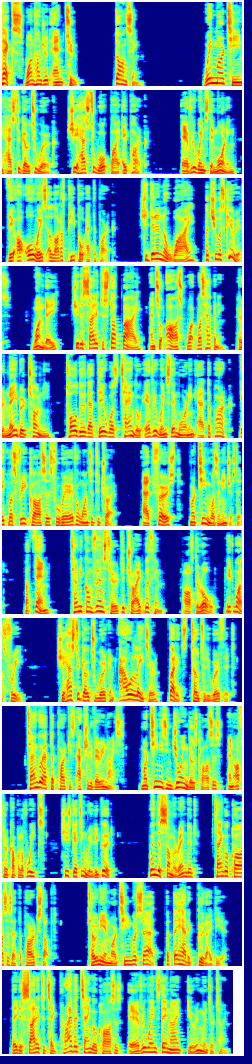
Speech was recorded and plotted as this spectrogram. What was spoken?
Text 102 Dancing When Martine has to go to work, she has to walk by a park. Every Wednesday morning, there are always a lot of people at the park. She didn't know why, but she was curious. One day, she decided to stop by and to ask what was happening. Her neighbor Tony told her that there was tango every Wednesday morning at the park. It was free classes for whoever wanted to try. At first, Martine wasn't interested, but then Tony convinced her to try it with him. After all, it was free. She has to go to work an hour later, but it's totally worth it. Tango at the park is actually very nice. Martine is enjoying those classes, and after a couple of weeks, she's getting really good. When the summer ended, tango classes at the park stopped. Tony and Martine were sad, but they had a good idea. They decided to take private tango classes every Wednesday night during winter time.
